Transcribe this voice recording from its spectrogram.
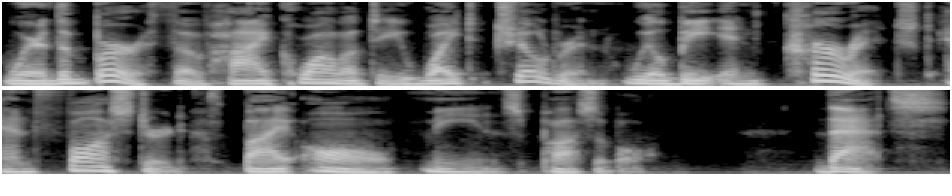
where the birth of high quality white children will be encouraged and fostered by all means possible. That's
